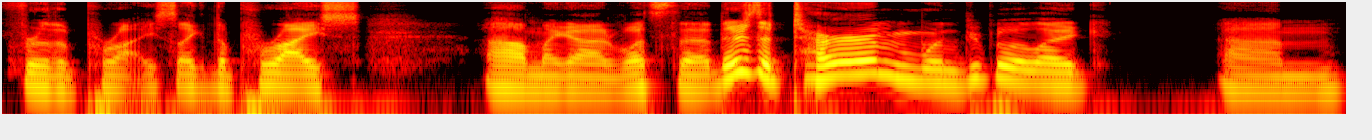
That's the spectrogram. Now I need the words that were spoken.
for the price. Like the price. Oh my god, what's the? There's a term when people are like um,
